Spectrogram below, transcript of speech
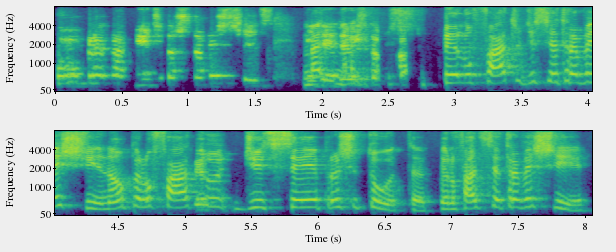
completamente das travestis. Mas, mas então, pelo fato de ser travesti, não pelo fato pelo... de ser prostituta, pelo fato de ser travesti.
